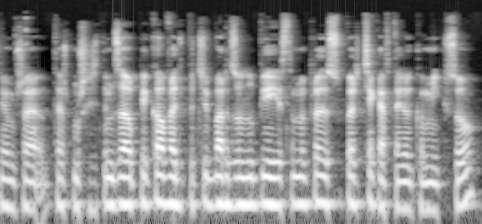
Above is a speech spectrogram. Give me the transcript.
wiem, że też muszę się tym zaopiekować, bo cię bardzo lubię i jestem naprawdę super ciekaw tego komiksu.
